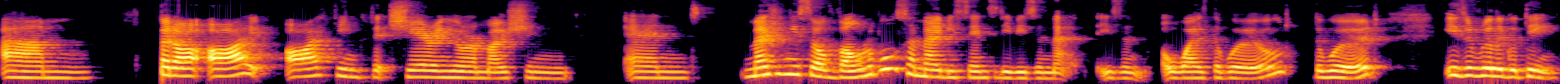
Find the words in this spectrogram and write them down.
Um, but I, I, I think that sharing your emotion and making yourself vulnerable, so maybe sensitive isn't that isn't always the word, the word, is a really good thing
